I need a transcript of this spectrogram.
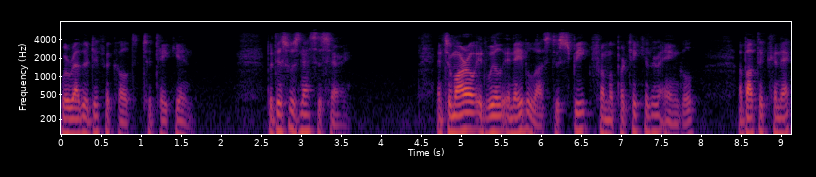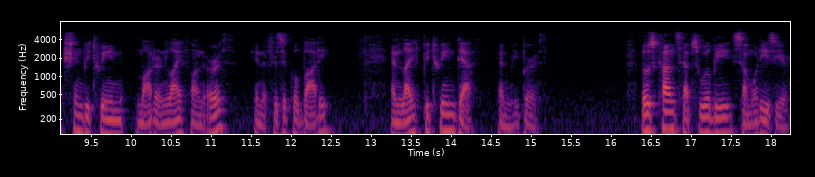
were rather difficult to take in, but this was necessary. And tomorrow it will enable us to speak from a particular angle about the connection between modern life on earth in the physical body and life between death and rebirth. Those concepts will be somewhat easier.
